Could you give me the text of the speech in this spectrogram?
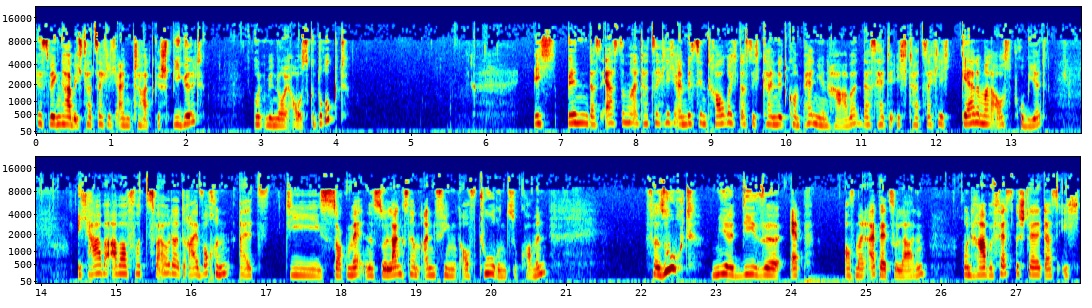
Deswegen habe ich tatsächlich einen Chart gespiegelt und mir neu ausgedruckt. Ich bin das erste Mal tatsächlich ein bisschen traurig, dass ich kein Knit Companion habe. Das hätte ich tatsächlich gerne mal ausprobiert. Ich habe aber vor zwei oder drei Wochen, als die Sock Madness so langsam anfing, auf Touren zu kommen, versucht, mir diese App auf mein iPad zu laden und habe festgestellt, dass ich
